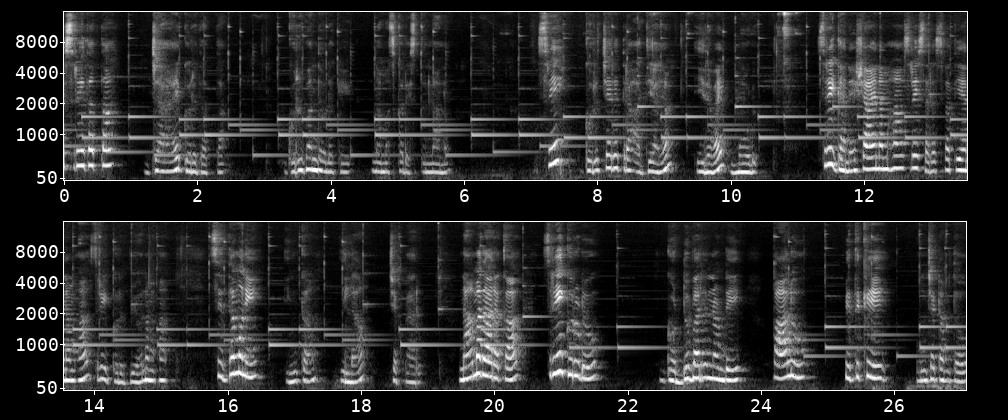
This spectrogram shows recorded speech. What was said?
శ్రీదత్త జయ గురుదత్త. గురుబంధువులకి నమస్కరిస్తున్నాను. శ్రీ గురుచరిత్ర అధ్యాయం ఇరవై మూడు. శ్రీ గణేశాయ నమ శ్రీ సరస్వతి నమ శ్రీ గురుభ్యో నమ. సిద్ధముని ఇంకా ఇలా చెప్పారు. నామధారక శ్రీ గురుడు గొడ్డుబర్రె నుండి పాలు పితికి ఉంచటంతో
